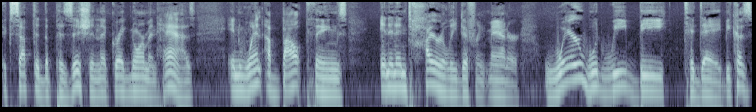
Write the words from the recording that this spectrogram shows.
accepted the position that Greg Norman has and went about things in an entirely different manner. Where would we be today? Because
